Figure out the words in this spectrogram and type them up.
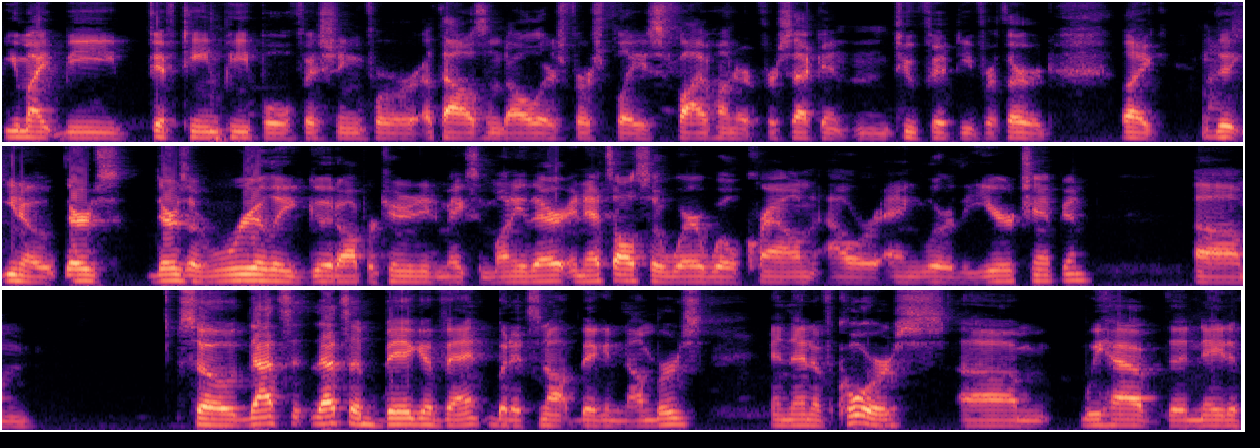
you might be 15 people fishing for a thousand dollars first place, 500 for second, and 250 for third. Like the, you know, there's there's a really good opportunity to make some money there, and that's also where we'll crown our angler of the year champion. Um, so that's that's a big event, but it's not big in numbers. And then, of course, um, we have the native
